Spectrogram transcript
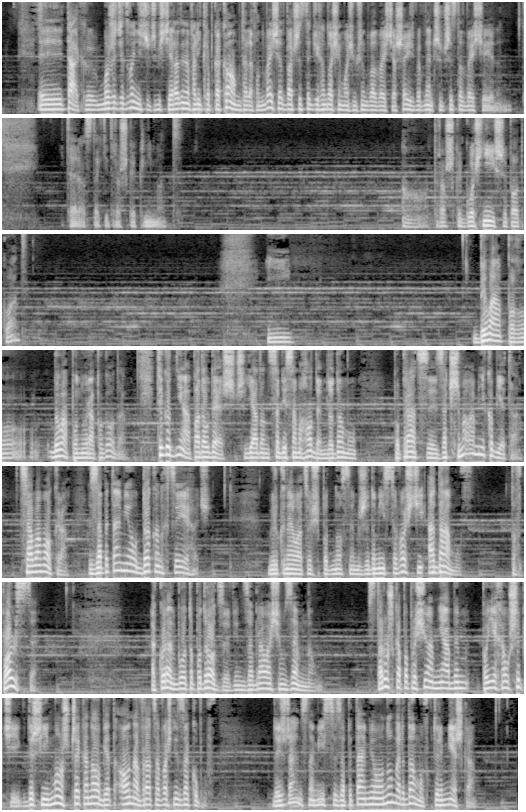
Yy, tak, możecie dzwonić oczywiście radionafali.com, telefon 22 398 82 26, wewnętrzny 321. I teraz taki troszkę klimat. O, troszkę głośniejszy podkład. I była, po, była ponura pogoda. Tego dnia padał deszcz. Jadąc sobie samochodem do domu po pracy, zatrzymała mnie kobieta, cała mokra. Zapytałem ją, dokąd chce jechać. Mruknęła coś pod nosem, że do miejscowości Adamów. To w Polsce. Akurat było to po drodze, więc zabrała się ze mną. Staruszka poprosiła mnie, abym pojechał szybciej, gdyż jej mąż czeka na obiad, a ona wraca właśnie z zakupów. Dojeżdżając na miejsce, zapytałem ją o numer domu, w którym mieszka.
